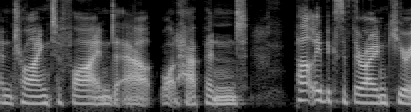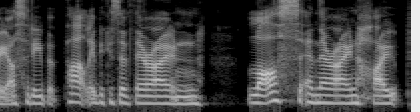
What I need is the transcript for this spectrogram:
and trying to find out what happened partly because of their own curiosity but partly because of their own loss and their own hope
